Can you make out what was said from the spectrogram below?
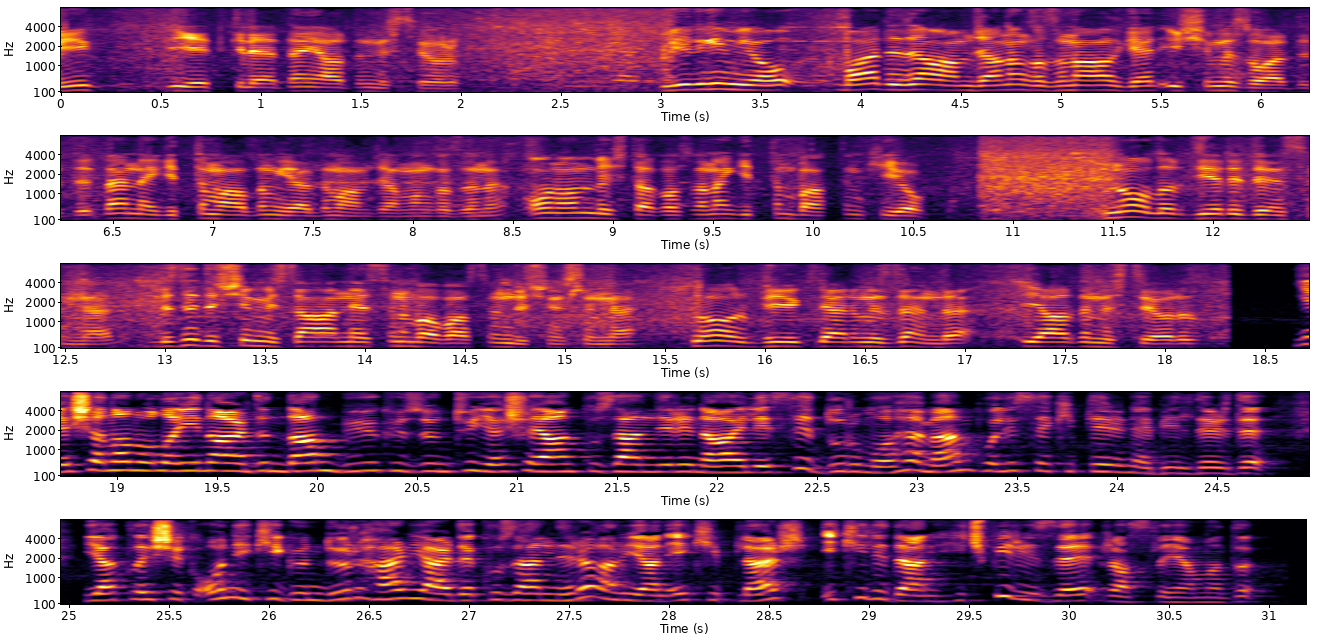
Büyük yetkilerden yardım istiyorum. Bilgim yok. Bana dedi amcanın kızını al gel işimiz var dedi. Ben de gittim aldım geldim amcamın kızını. 10-15 dakika sonra gittim baktım ki yok. Ne olur geri dönsünler. Bizi düşünmüşse annesini babasını düşünsünler. Ne olur büyüklerimizden de yardım istiyoruz. Yaşanan olayın ardından büyük üzüntü yaşayan kuzenlerin ailesi durumu hemen polis ekiplerine bildirdi. Yaklaşık 12 gündür her yerde kuzenleri arayan ekipler ikiliden hiçbir ize rastlayamadı.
